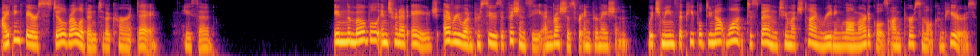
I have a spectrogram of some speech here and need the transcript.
I think they are still relevant to the current day, he said. In the mobile internet age, everyone pursues efficiency and rushes for information, which means that people do not want to spend too much time reading long articles on personal computers.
